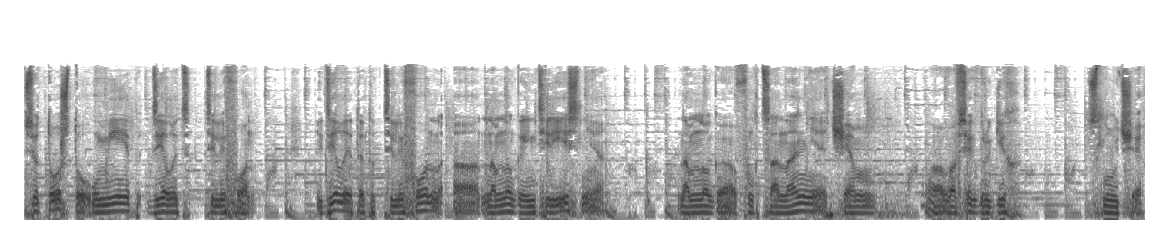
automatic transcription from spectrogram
все то, что умеет делать телефон. Делает этот телефон э, намного интереснее, намного функциональнее, чем Э, во всех других случаях.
